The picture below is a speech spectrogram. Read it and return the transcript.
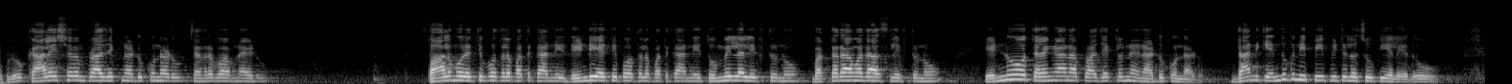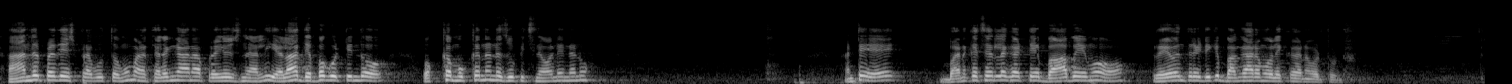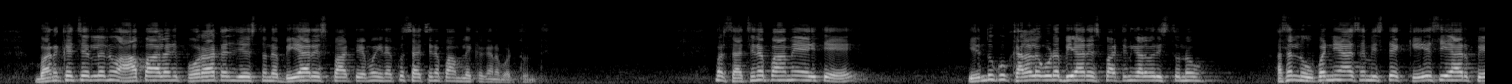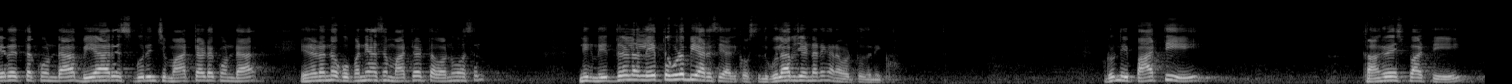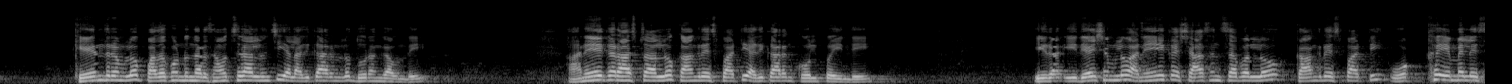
ఇప్పుడు కాళేశ్వరం ప్రాజెక్టును అడ్డుకున్నాడు చంద్రబాబు నాయుడు. పాలమూరు ఎత్తిపోతల పథకాన్ని దిండి ఎత్తిపోతల పథకాన్ని తుమ్మిళ్ళ లిఫ్టును భక్తరామదాస్ లిఫ్టును ఎన్నో తెలంగాణ ప్రాజెక్టులను నేను అడ్డుకున్నాడు. దానికి ఎందుకు నీ పీపీటీలో చూపించలేదు ఆంధ్రప్రదేశ్ ప్రభుత్వము మన తెలంగాణ ప్రయోజనాల్ని ఎలా దెబ్బగొట్టిందో ఒక్క ముక్కనన్న చూపించినావా నేను అంటే బనకచెర్ల గట్టే బాబేమో రేవంత్ రెడ్డికి బంగారమో లెక్క కనబడుతుండు. బనకచెర్లను ఆపాలని పోరాటం చేస్తున్న బీఆర్ఎస్ పార్టీ ఏమో ఈయనకు సచినపాము లెక్క కనబడుతుంది. మరి సచినపామే అయితే ఎందుకు కళలు కూడా బీఆర్ఎస్ పార్టీని కలవరిస్తున్నావు? అసలు నువ్వు ఉపన్యాసం ఇస్తే కేసీఆర్ పేరెత్తకుండా బీఆర్ఎస్ గురించి మాట్లాడకుండా ఏనాడన్నా ఒక ఉపన్యాసం మాట్లాడతావా నువ్వు అసలు? నీకు నిద్రలో లేపితే కూడా బీఆర్ఎస్ యాదికి వస్తుంది. గులాబీ జెండానే కనబడుతుంది నీకు. ఇప్పుడు నీ పార్టీ కాంగ్రెస్ పార్టీ కేంద్రంలో పదకొండున్నర సంవత్సరాల నుంచి ఇలా అధికారంలో దూరంగా ఉంది. అనేక రాష్ట్రాల్లో కాంగ్రెస్ పార్టీ అధికారం కోల్పోయింది. ఈ ఈ దేశంలో అనేక శాసనసభల్లో కాంగ్రెస్ పార్టీ ఒక్క ఎమ్మెల్యే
